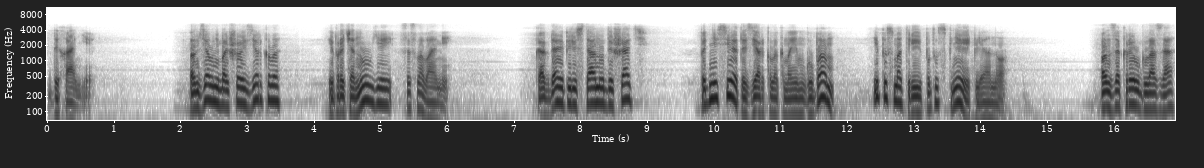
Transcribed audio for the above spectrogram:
дыхания». Он взял небольшое зеркало и протянул ей со словами. «Когда я перестану дышать, поднеси это зеркало к моим губам и посмотри, потускнеет ли оно». Он закрыл глаза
